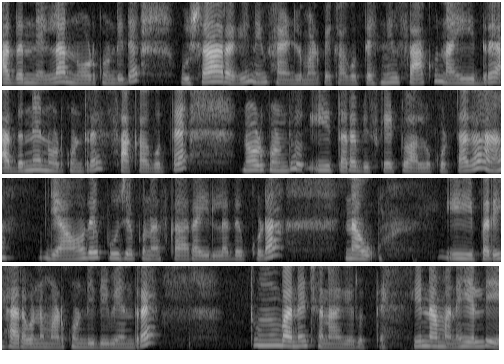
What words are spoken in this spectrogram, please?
ಅದನ್ನೆಲ್ಲ ನೋಡಿಕೊಂಡಿದ್ದೆ ಹುಷಾರಾಗಿ ನೀವು ಹ್ಯಾಂಡ್ಲ್ ಮಾಡಬೇಕಾಗುತ್ತೆ. ನೀವು ಸಾಕು ನಾಯಿ ಇದ್ದರೆ ಅದನ್ನೇ ನೋಡಿಕೊಂಡ್ರೆ ಸಾಕಾಗುತ್ತೆ. ನೋಡಿಕೊಂಡು ಈ ಥರ ಬಿಸ್ಕೆಟ್ಟು ಹಾಲು ಕೊಟ್ಟಾಗ ಯಾವುದೇ ಪೂಜೆ ಪುನಸ್ಕಾರ ಇಲ್ಲದೆ ಕೂಡ ನಾವು ಈ ಪರಿಹಾರವನ್ನು ಮಾಡ್ಕೊಂಡಿದ್ದೀವಿ ಅಂದರೆ ತುಂಬಾ ಚೆನ್ನಾಗಿರುತ್ತೆ. ಇನ್ನು ಮನೆಯಲ್ಲಿ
